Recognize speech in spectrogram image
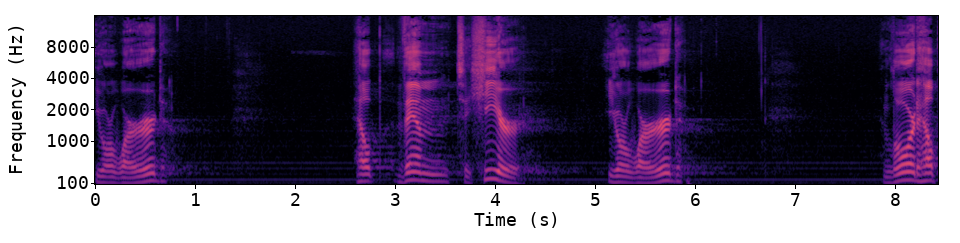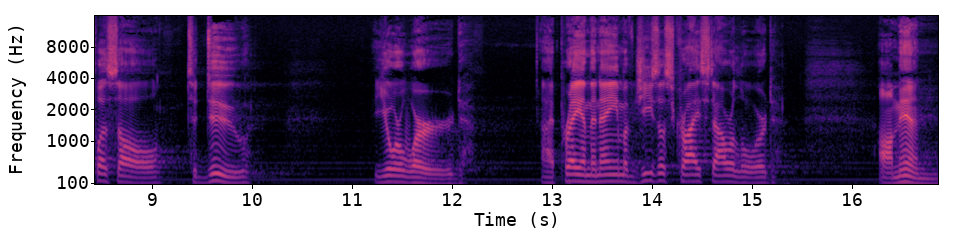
your word. Help them to hear your word. And Lord, help us all to do your word. I pray in the name of Jesus Christ our Lord. Amen.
